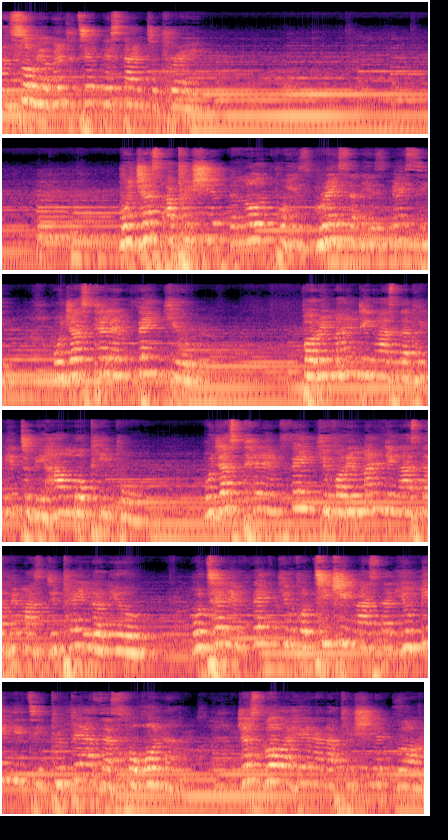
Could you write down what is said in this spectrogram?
And so we are going to take this time to pray. We'll just appreciate the Lord for His grace and His mercy. We'll just tell Him thank you for reminding us that we need to be humble people. We just tell Him thank you for reminding us that we must depend on you. We tell Him thank you for teaching us that humility prepares us for honor. Just go ahead and appreciate God.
